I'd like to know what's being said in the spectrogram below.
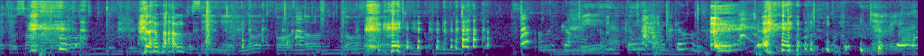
Little song I wrote Hello, mum. to sing it note for note. Don't Oh my god. be oh happy. Oh my god. Every life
